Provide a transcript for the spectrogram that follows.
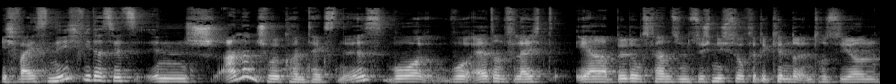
Ich weiß nicht, wie das jetzt in anderen Schulkontexten ist, wo, wo Eltern vielleicht eher bildungsfern sind, sich nicht so für die Kinder interessieren.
